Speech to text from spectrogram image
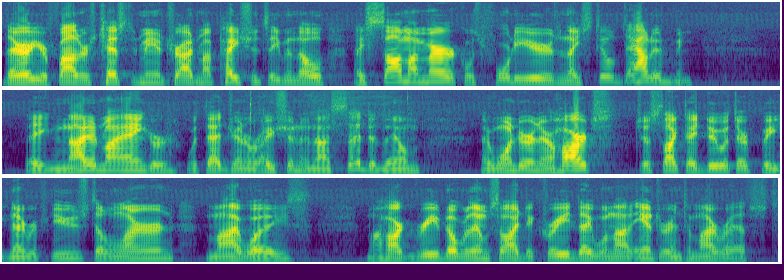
There, your fathers tested me and tried my patience, even though they saw my miracles 40 years and they still doubted me. They ignited my anger with that generation, and I said to them, They wander in their hearts just like they do with their feet, and they refuse to learn my ways. My heart grieved over them, so I decreed they will not enter into my rest.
